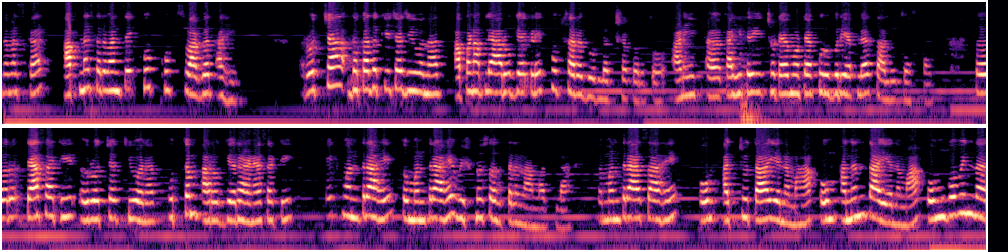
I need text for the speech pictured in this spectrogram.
नमस्कार. आपणा सर्वांचे खूप खूप स्वागत आहे. रोजच्या धकाधकीच्या जीवनात आपण आपल्या आरोग्याकडे खूप सारं दुर्लक्ष करतो आणि काहीतरी छोट्या मोठ्या कुरबुरी आपल्या चालूच असतात. तर त्यासाठी रोजच्या जीवनात उत्तम आरोग्य राहण्यासाठी एक मंत्र आहे. तो मंत्र आहे विष्णू सहस्त्रनामातला तर मंत्र असा आहे ओम अच्युताय नमहा ओम अनंताय नमः ओम गोविंदा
